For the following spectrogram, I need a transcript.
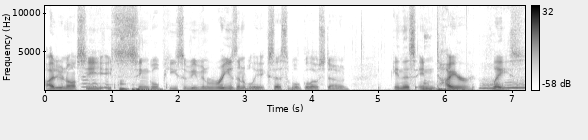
I do not see a single piece of even reasonably accessible glowstone in this entire place.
